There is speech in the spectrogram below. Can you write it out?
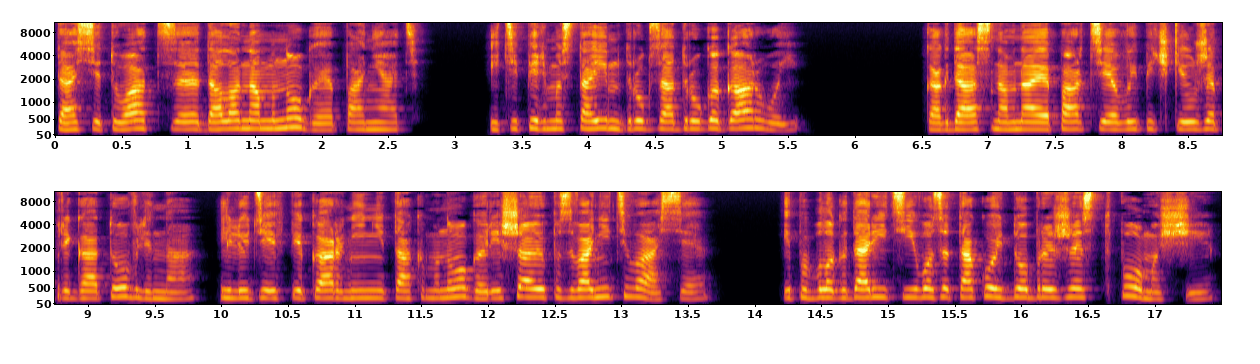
Та ситуация дала нам многое понять, и теперь мы стоим друг за друга горой. Когда основная партия выпечки уже приготовлена и людей в пекарне не так много, решаю позвонить Васе и поблагодарить его за такой добрый жест помощи.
